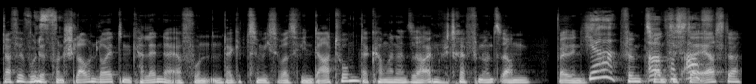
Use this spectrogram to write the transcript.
Dafür wurde von schlauen Leuten ein Kalender erfunden. Da gibt es nämlich sowas wie ein Datum. Da kann man dann sagen, wir treffen uns am, weiß ich nicht, Ja, aber pass auf. 25.01.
